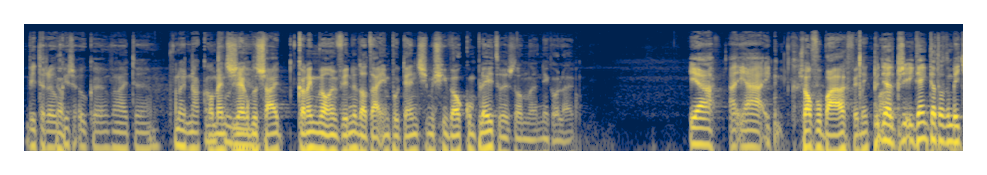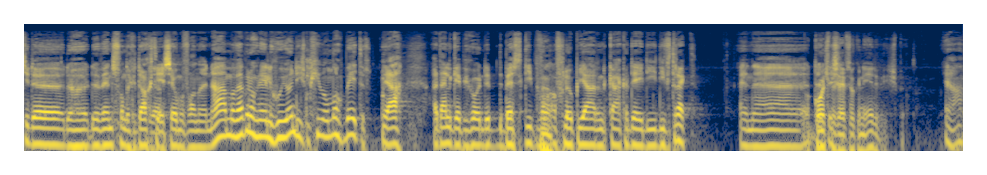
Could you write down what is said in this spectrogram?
witte rook Ja. is, ook vanuit, vanuit NAC. Want mensen zeggen op de site, kan ik me wel in vinden, dat hij in potentie misschien wel completer is dan Nicolai. Ja, ah, ja, ik, Is wel voorbarig, vind ik. maar- Ja, precies. ik denk dat dat een beetje de, de, de wens van de gedachte Ja. is. Zomaar van, eh, nou, maar we hebben nog een hele goede en die is misschien wel nog beter. Ja, uiteindelijk heb je gewoon de, de beste keeper van de afgelopen jaren in de KKD die, die vertrekt. En eh Maar dat Kortsmit is- heeft ook in de Eredivisie gespeeld. ja,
